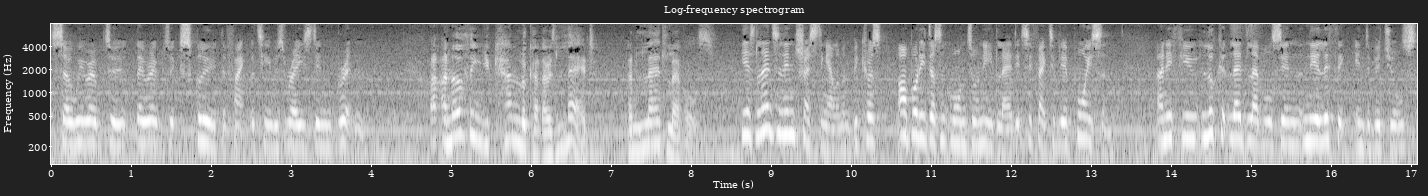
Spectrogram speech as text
so we were able to, they were able to exclude the fact that he was raised in Britain. Another thing you can look at, though, is lead and lead levels. Yes, lead's an interesting element because our body doesn't want or need lead, it's effectively a poison. And if you look at lead levels in Neolithic individuals,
